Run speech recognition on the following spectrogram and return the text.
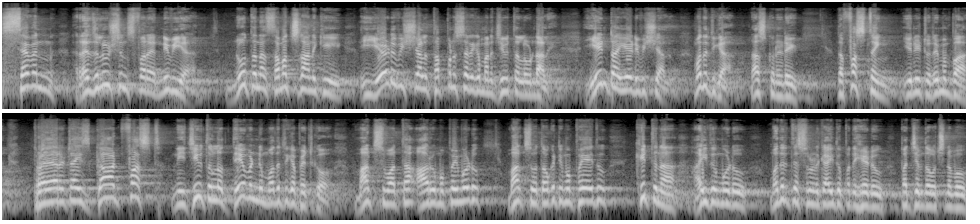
Seven resolutions for a new year నూతన సంవత్సరానికి ఈ ఏడు విషయాలు తప్పనిసరిగా మన జీవితంలో ఉండాలి. ఏంటా ఏడు విషయాలు? మొదటిగా రాసుకునండి. The first thing you need to remember prioritize God first నీ జీవితంలో దేవుణ్ణి మొదటిగా పెట్టుకో. మార్క్స్ వార్త ఆరు ముప్పై మూడు మార్క్స్ వార్త ఒకటి ముప్పై ఐదు కీర్తన ఐదు మూడు మొదటి తెశలోనికి ఐదు పదిహేడు పద్దెనిమిదో వచనము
